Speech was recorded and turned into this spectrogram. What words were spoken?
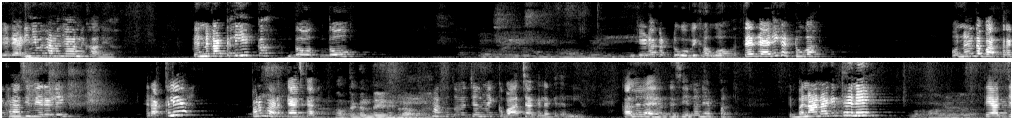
ਤੇ ਡੈਡੀ ਨੇ ਵੀ ਖਾਣਾ ਜਾਰ ਨੇ ਖਾ ਲਿਆ? ਤਿੰਨ ਕੱਟ ਲਈ ਇੱਕ, ਦੋ ਦੋ। ਜਿਹੜਾ ਕੱਟੂ ਉਹ ਵੀ ਖਾਊਗਾ ਉਹ। ਤੇ ਡੈਡੀ ਕੱਟੂਗਾ। ਉਹਨਾਂ ਨੇ ਤਾਂ ਵਰਤ ਰੱਖਣਾ ਸੀ ਮੇਰੇ ਲਈ। ਰੱਖ ਲਿਆ? ਪਰ ਵੜ ਕੈਚ ਕਰ। ਹੱਥ ਗੰਦੇ ਨੇ ਭਰਾ। ਹੱਥ ਤੋਂ ਚੱਲ ਮੈਂ ਇੱਕ ਬਾਅਦ ਚ ਆ ਕੇ ਲੈ ਕੇ ਜਾਂਦੀ ਆ ਕੱਲ ਲੈ ਆਉਂਦੇ ਸੀ ਇਹਨਾਂ ਨੇ ਐਪਲ ਤੇ ਬਨਾਨਾ ਕਿੱਥੇ ਨੇ? ਉਹ ਆ ਤੇ ਅੱਜ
